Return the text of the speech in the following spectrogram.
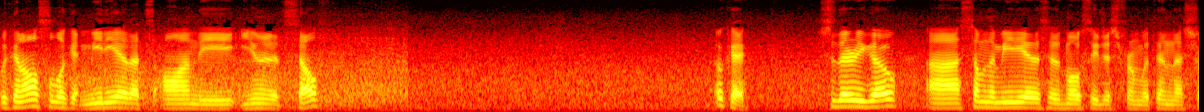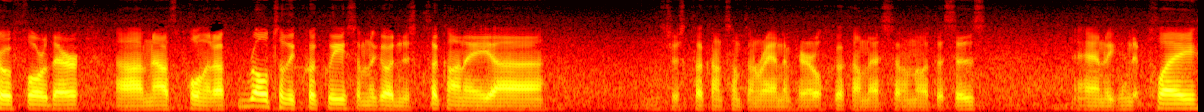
we can also look at media that's on the unit itself. Okay, so there you go. Uh, some of the media, this is mostly just from within the show floor there. Um, now it's pulling it up relatively quickly, so I'm going to go ahead and just click on a, uh, let's just click on something random here. We'll click on this, I don't know what this is. And we can hit play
